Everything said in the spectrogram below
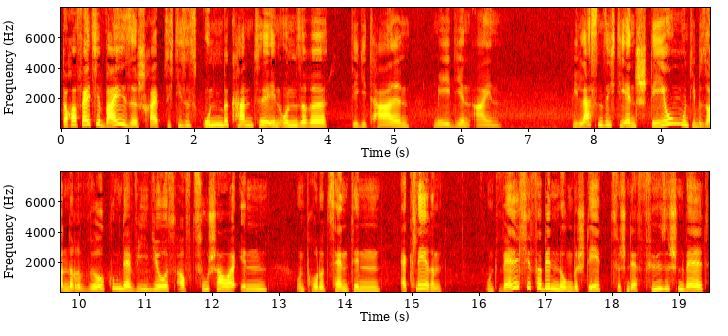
Doch auf welche Weise schreibt sich dieses Unbekannte in unsere digitalen Medien ein? Wie lassen sich die Entstehung und die besondere Wirkung der Videos auf Zuschauerinnen und Produzentinnen erklären? Und welche Verbindung besteht zwischen der physischen Welt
